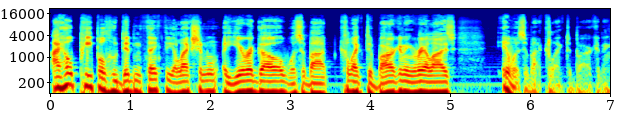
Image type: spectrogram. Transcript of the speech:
I hope people who didn't think the election a year ago was about collective bargaining realize it was about collective bargaining.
